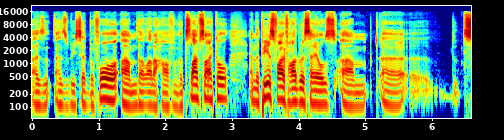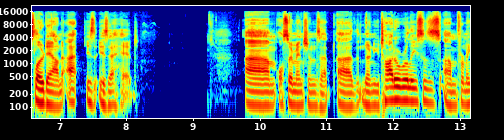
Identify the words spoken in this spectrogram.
as, as we said before, um, the latter half of its life cycle, and the PS5 hardware sales um, uh, slowdown uh, is is ahead. Um, also mentions that uh, no new title releases um, from a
